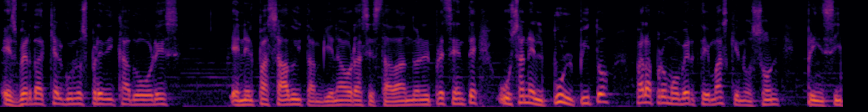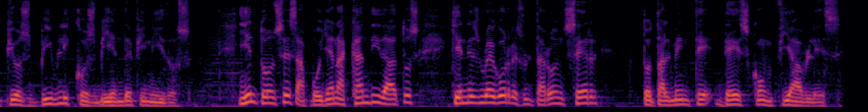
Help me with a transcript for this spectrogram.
es verdad que algunos predicadores en el pasado y también ahora se está dando en el presente, usan el púlpito para promover temas que no son principios bíblicos bien definidos. Y entonces apoyan a candidatos quienes luego resultaron ser totalmente desconfiables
